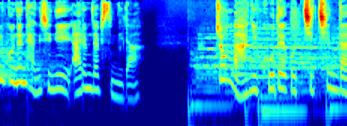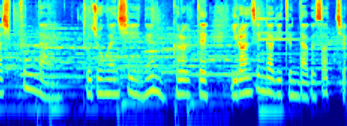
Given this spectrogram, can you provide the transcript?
꿈꾸는 당신이 아름답습니다. 좀 많이 고되고 지친다 싶은 날, 도종환 시인은 그럴 때 이런 생각이 든다고 썼죠.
